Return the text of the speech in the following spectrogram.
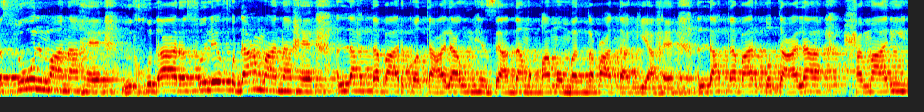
رسول مانا ہے، خدا رسول خدا مانا ہے، اللہ تبارک و تعالیٰ انہیں زیادہ مقام و مرتبہ عطا کیا ہے۔ اللہ تبارک و تعالیٰ ہماری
